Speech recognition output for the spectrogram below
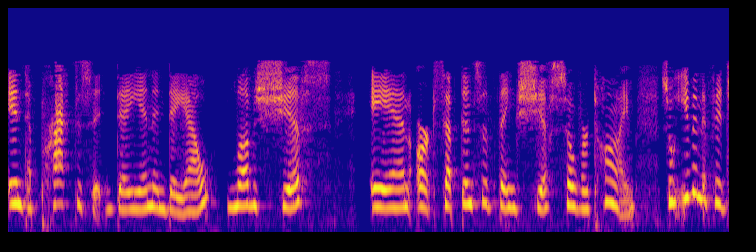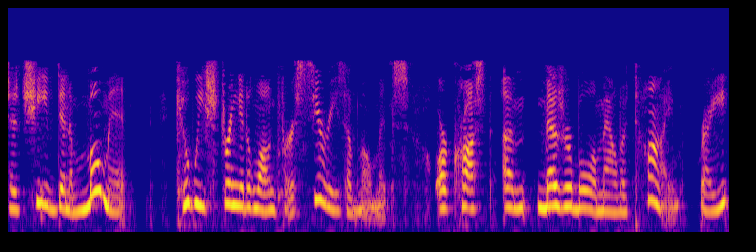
And to practice it day in and day out, love shifts and our acceptance of things shifts over time. So even if it's achieved in a moment, can we string it along for a series of moments or across a measurable amount of time, right?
